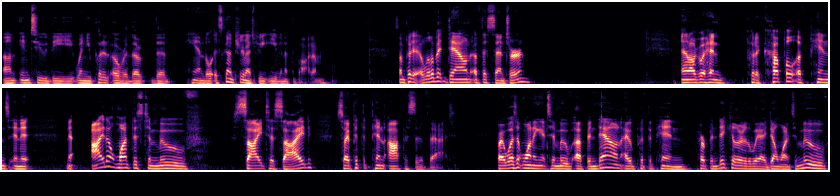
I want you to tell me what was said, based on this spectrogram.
um, into the, when you put it over the, the handle, it's going to pretty much be even at the bottom. So I'm put it a little bit down of the center. And I'll go ahead and put a couple of pins in it. I don't want this to move side to side, so I put the pin opposite of that. If I wasn't wanting it to move up and down, I would put the pin perpendicular to the way I don't want it to move.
